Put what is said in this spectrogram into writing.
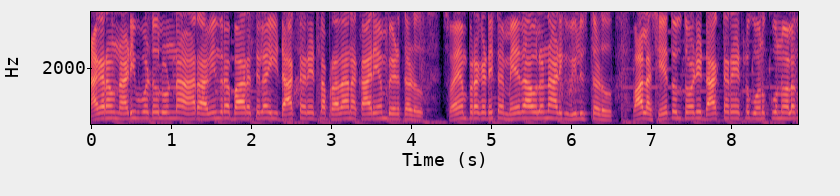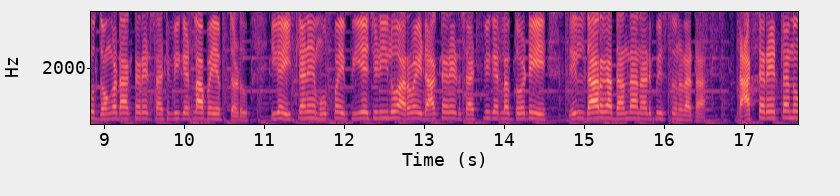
నగరం నడిబొడ్డులున్న రవీంద్ర భారతిలో ఈ డాక్టరేట్ల ప్రధాన కార్యం పెడతాడు. స్వయం ప్రకటిత మేధావులను ఆడికి పిలుస్తాడు. వాళ్ళ చేతులతోటి డాక్టరేట్లు కొనుక్కున్న వాళ్ళకు దొంగ డాక్టరేట్ సర్టిఫికెట్లు అప్పచెప్తాడు ఇక ఇట్లనే ముప్పై పిహెచ్డీలు అరవై డాక్టరేట్ సర్టిఫికెట్లతోటి దిల్దార్గా దందా నడిపిస్తున్నాడట. డాక్టరేట్లను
